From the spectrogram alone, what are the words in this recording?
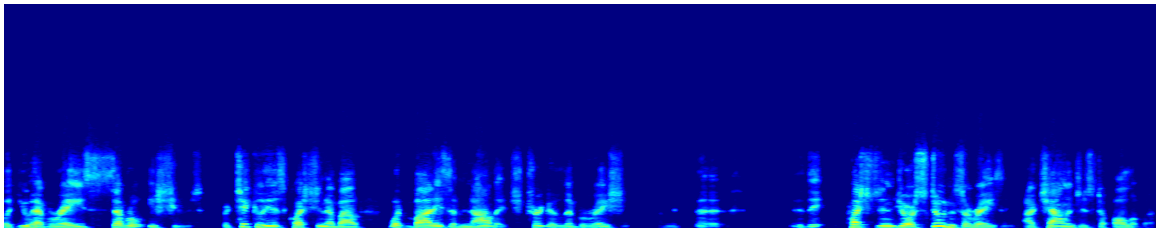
but you have raised several issues, particularly this question about what bodies of knowledge trigger liberation. the, the questions your students are raising are challenges to all of us.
